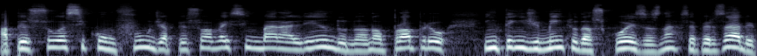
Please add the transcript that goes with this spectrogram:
A pessoa se confunde, a pessoa vai se embaralhando no, no próprio entendimento das coisas, né? Você percebe?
